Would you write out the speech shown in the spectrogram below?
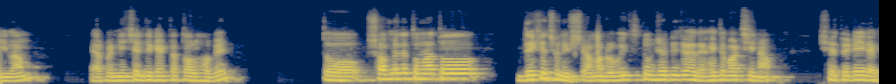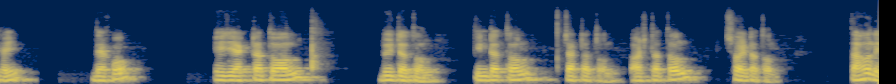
নিলাম। এরপর নিচের দিকে একটা তল হবে। তো সব মিলে তোমরা তো দেখেছ নিশ্চয়ই, আমার রুবিক্স কিউব যদি যায় দেখাইতে পারছি না, সেহেতু এটাই দেখাই। দেখো, এই যে একটা তল, দুইটা তল, তিনটা তল, চারটা তল, পাঁচটা তল, ছয়টা তল। তাহলে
